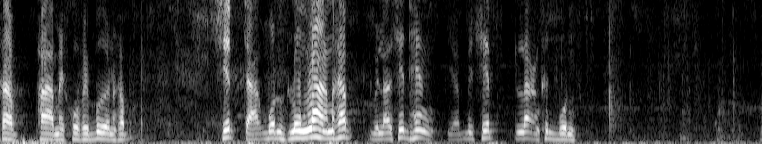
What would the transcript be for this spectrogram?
ครับผ้าไมโครไฟเบอร์นะครับ เช็ดจากบนลงล่างนะครับ เวลาเช็ดแห้งอย่าไปเช็ดล่างขึ้นบนอ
